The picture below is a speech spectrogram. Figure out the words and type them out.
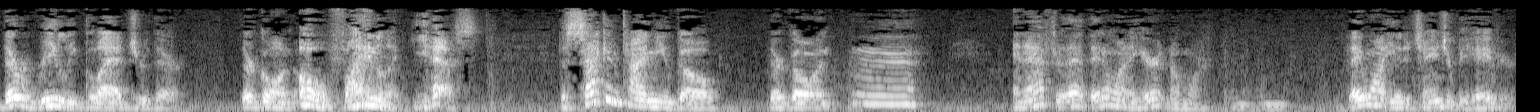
they're really glad you're there. They're going, oh, finally, yes. The second time you go, they're going, eh. and after that, they don't want to hear it no more. They want you to change your behavior.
